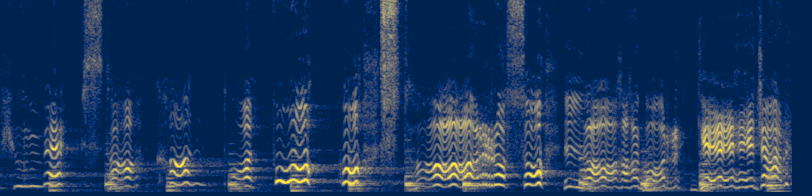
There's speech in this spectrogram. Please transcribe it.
Più mesta canto al fuoco sta rosso la gorgheggiar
